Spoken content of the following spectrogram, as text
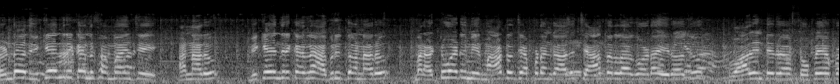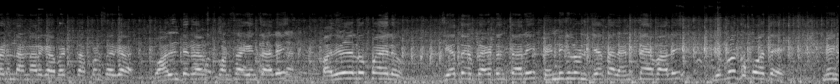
రెండోది వికేంద్రీకరణ సంబంధించి అన్నారు. వికేంద్రీకరణ అభివృద్ధి అన్నారు. మరి అటువంటి మీరు మాటలు చెప్పడం కాదు చేతల్లో కూడా ఈరోజు వాలంటీర్ వ్యవస్థ ఉపయోగపడింది అన్నారు కాబట్టి తప్పనిసరిగా వాలంటీర్ వ్యవస్థ కొనసాగించాలి. పదివేల రూపాయలు జీతం ప్రకటించాలి పెండింగ్లో ఉన్న జీతాలు వెంటనే ఇవ్వాలి. ఇవ్వకపోతే మేము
